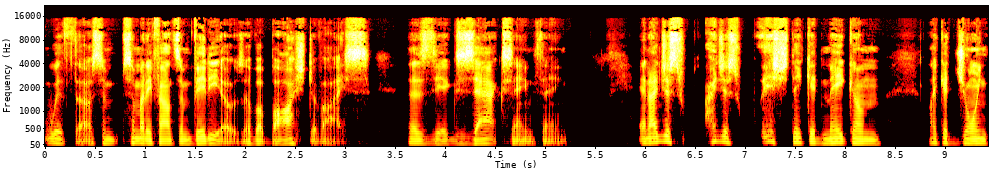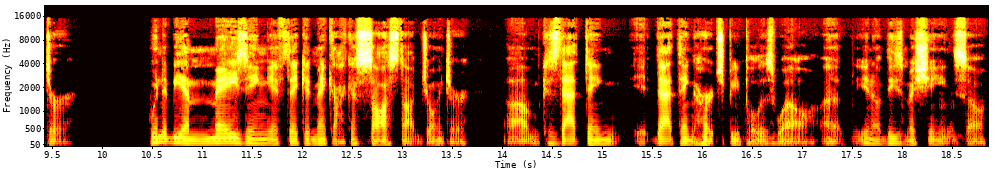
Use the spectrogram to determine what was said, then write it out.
with uh, some somebody found some videos of a Bosch device that is the exact same thing. And I just I just wish they could make them like a jointer wouldn't it be amazing if they could make like a saw stop jointer? Because um, that thing it, that thing hurts people as well. Uh, you know these machines. So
